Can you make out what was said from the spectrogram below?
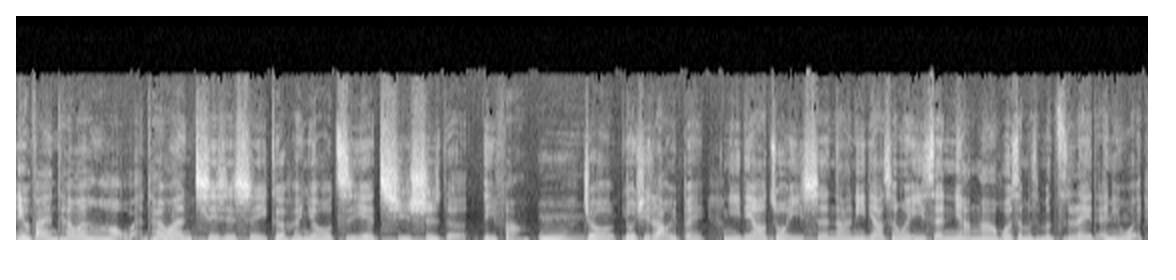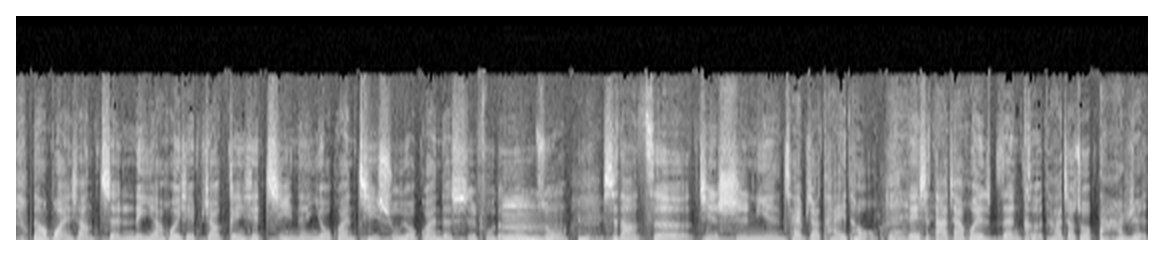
因为发现台湾很好玩，台湾其实是一个很有职业歧视的地方。嗯，就尤其老一辈，你一定要做医生啊，你一定要成为医生娘啊，或什么什么之类的。Anyway，、然后不管像整理啊，或一些比较跟一些技能有关、技术有关的师傅的工作，嗯，是到这近十年才比较抬头。对等，于是大家会认可他叫做达人，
